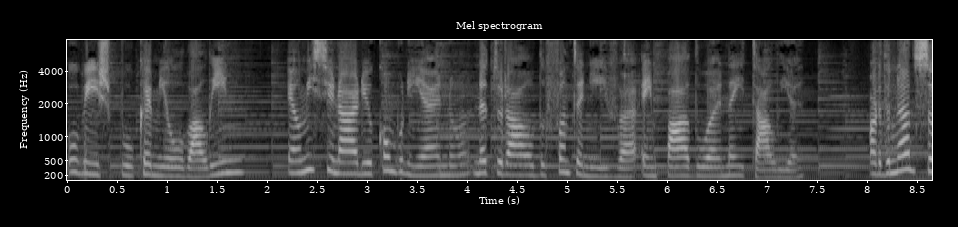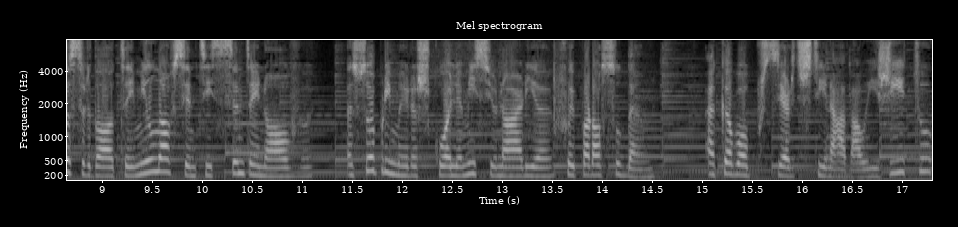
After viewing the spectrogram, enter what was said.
O Bispo Camilo Balin é um missionário comboniano natural de Fontaniva, em Pádua, na Itália. Ordenado sacerdote em 1969, a sua primeira escolha missionária foi para o Sudão. Acabou por ser destinado ao Egito,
